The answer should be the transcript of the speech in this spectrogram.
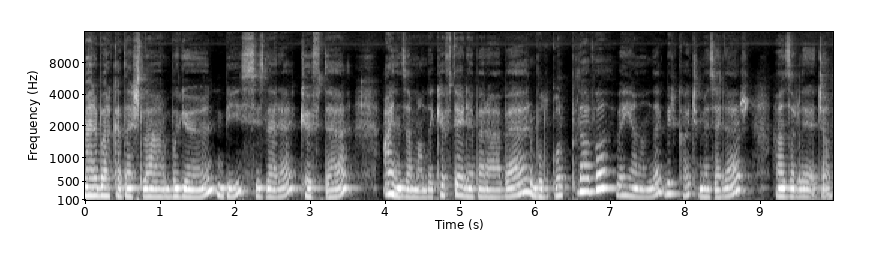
Merhaba arkadaşlar. Bugün biz sizlere köfte, aynı zamanda köfte ile beraber bulgur pilavı ve yanında birkaç mezeler hazırlayacağım.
